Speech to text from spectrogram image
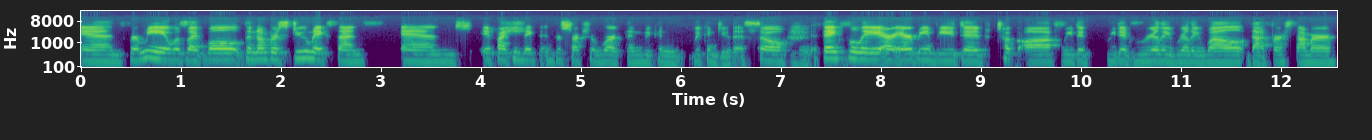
And for me it was like well the numbers do make sense. And if i can make the infrastructure work then we can we can do this. So thankfully our airbnb did took off. We did we did really really well that first summer.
